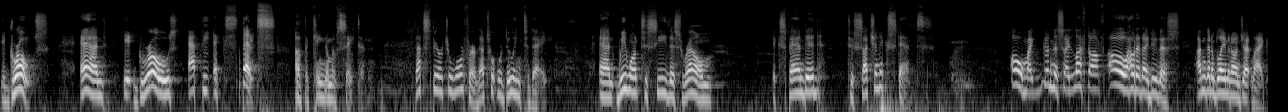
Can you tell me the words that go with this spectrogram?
it grows, and it grows at the expense of the kingdom of Satan. That's spiritual warfare. That's what we're doing today. And we want to see this realm expanded to such an extent. Oh my goodness, I left off. Oh, how did I do this? I'm going to blame it on jet lag.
